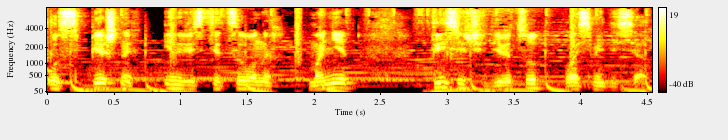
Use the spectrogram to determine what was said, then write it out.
успешных инвестиционных монет 1980-х.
